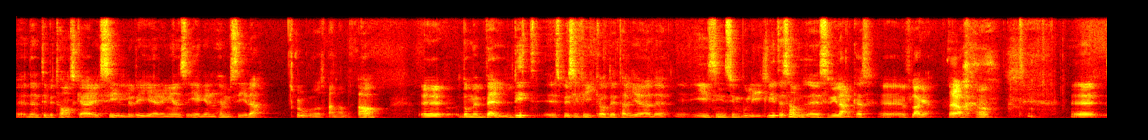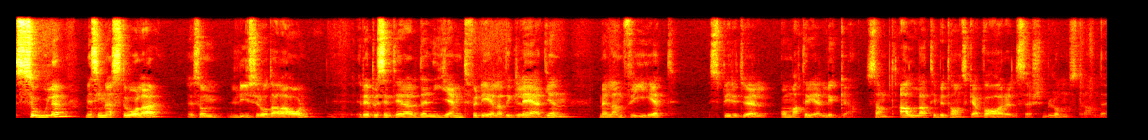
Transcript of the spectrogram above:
eh, den tibetanska exilregeringens egen hemsida Oh, vad spännande. Ja. Eh, De är väldigt specifika och detaljerade i sin symbolik. Lite som Sri Lankas flagga. Ja. Ja. Solen med sina strålar som lyser åt alla håll representerar den jämnt fördelade glädjen mellan frihet, spirituell och materiell lycka samt alla tibetanska varelsers blomstrande.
